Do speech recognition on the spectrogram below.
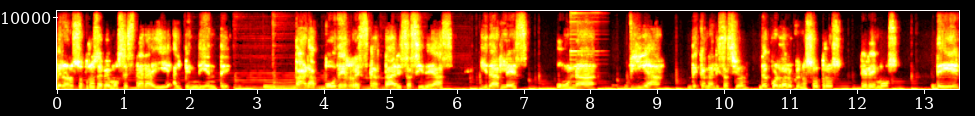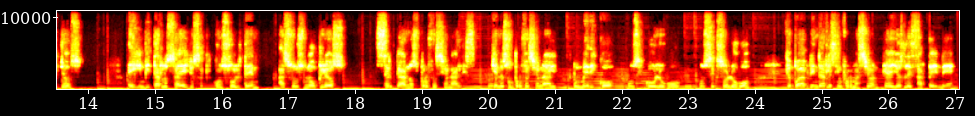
Pero nosotros debemos estar ahí al pendiente para poder rescatar esas ideas y darles una vía de canalización de acuerdo a lo que nosotros queremos de ellos e invitarlos a ellos a que consulten a sus núcleos cercanos profesionales. ¿Quién es un profesional? Un médico, un psicólogo, un sexólogo, que pueda brindarles información que a ellos les apene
